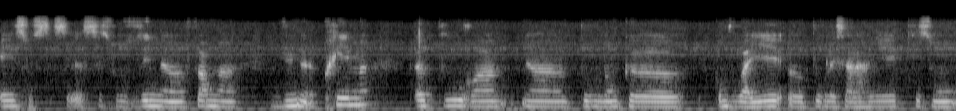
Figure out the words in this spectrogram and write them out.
et c'est sous une forme d'une prime pour, pour donc comme vous voyez, euh, pour les salariés qui, sont,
